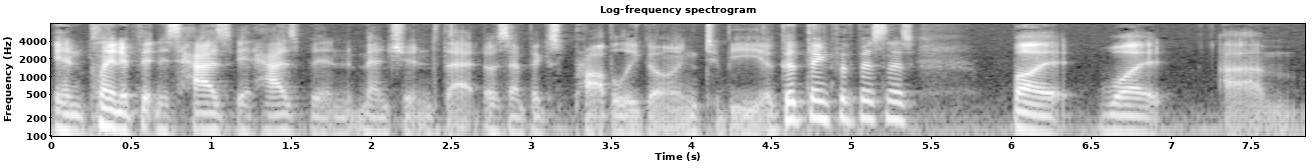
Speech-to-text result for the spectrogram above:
in Planet Fitness has it has been mentioned that Ozempic's probably going to be a good thing for the business, but what um,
